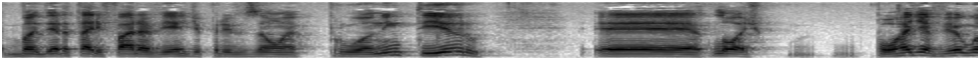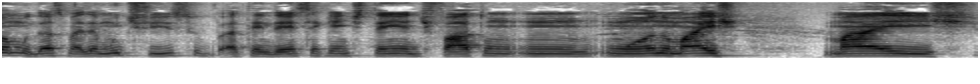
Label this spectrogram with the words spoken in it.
Bandeira tarifária verde, a previsão é para o ano inteiro. É, lógico, pode haver alguma mudança, mas é muito difícil. A tendência é que a gente tenha de fato um, um, um ano mais, mais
